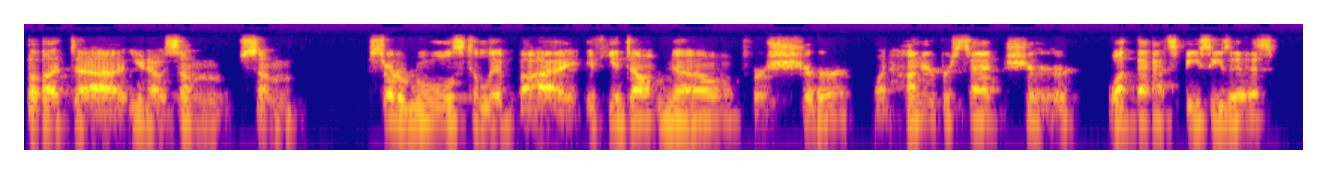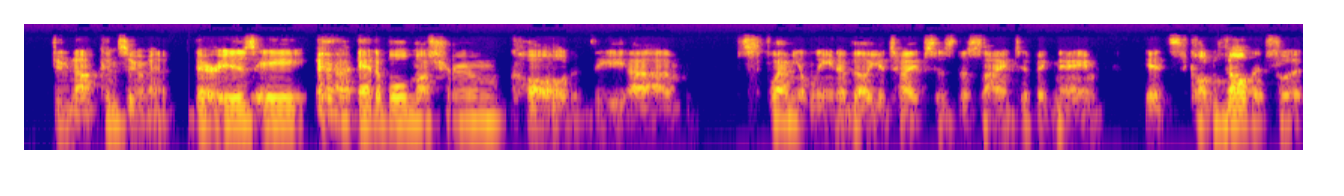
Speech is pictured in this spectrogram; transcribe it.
But uh, you know, some some sort of rules to live by. If you don't know for sure, 100% sure what that species is, do not consume it. There is a edible mushroom called the um, Flammulina velutipes is the scientific name. It's called velvet foot,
